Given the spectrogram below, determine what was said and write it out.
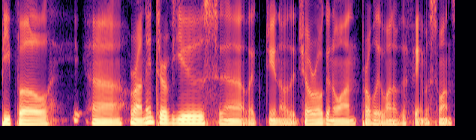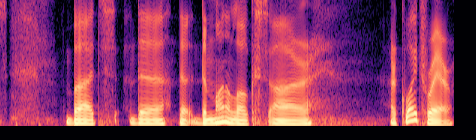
people uh, run interviews uh, like you know the joe rogan one probably one of the famous ones but the the the monologues are are quite rare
